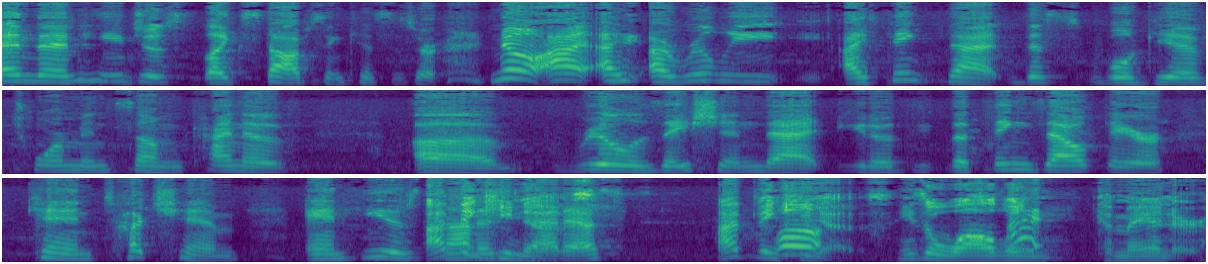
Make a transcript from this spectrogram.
and then he just like stops and kisses her. No, I, I, I really I think that this will give Tormund some kind of uh, realization that you know the, the things out there can touch him, and he is I not think as he knows. badass. I think Well, he knows. He's a wildling I- commander.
